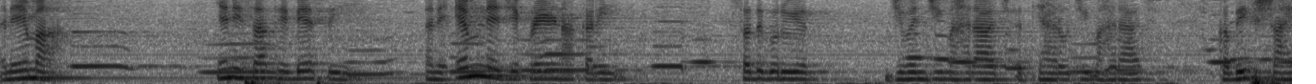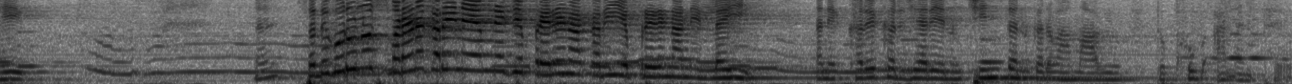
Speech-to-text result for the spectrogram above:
અને એમાં એની સાથે બેસી અને એમને જે પ્રેરણા કરી, સદગુરુએ જીવનજી મહારાજ, અધ્યારોજી મહારાજ, કબીર સાહેબ? સદગુરુનું સ્મરણ કરીને એમને જે પ્રેરણા કરી, એ પ્રેરણાને લઈ અને ખરેખર જ્યારે એનું ચિંતન કરવામાં આવ્યું, તો ખૂબ આનંદ થયો.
